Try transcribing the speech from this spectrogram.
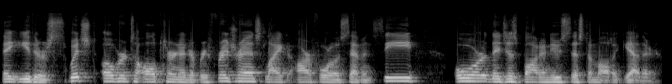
they either switched over to alternative refrigerants like R407C or they just bought a new system altogether.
